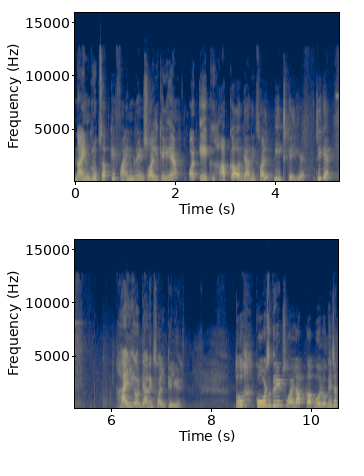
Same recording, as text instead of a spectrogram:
नाइन ग्रुप्स आपके फाइन ग्रेन सॉइल के लिए हैं और एक आपका ऑर्गेनिक सॉइल पीट के लिए ठीक है? हाईली ऑर्गेनिक सॉइल के लिए। तो कोर्स ग्रेन सॉइल आप कब बोलोगे? जब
